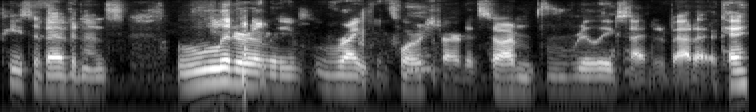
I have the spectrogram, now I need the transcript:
piece of evidence literally right before we started. So I'm really excited about it. Okay.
